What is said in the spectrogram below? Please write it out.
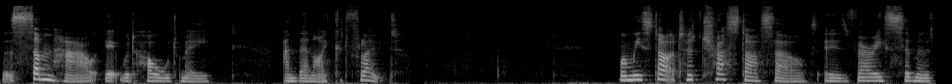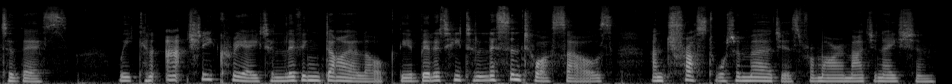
that somehow it would hold me and then I could float. When we start to trust ourselves, it is very similar to this we can actually create a living dialogue, the ability to listen to ourselves and trust what emerges from our imagination.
